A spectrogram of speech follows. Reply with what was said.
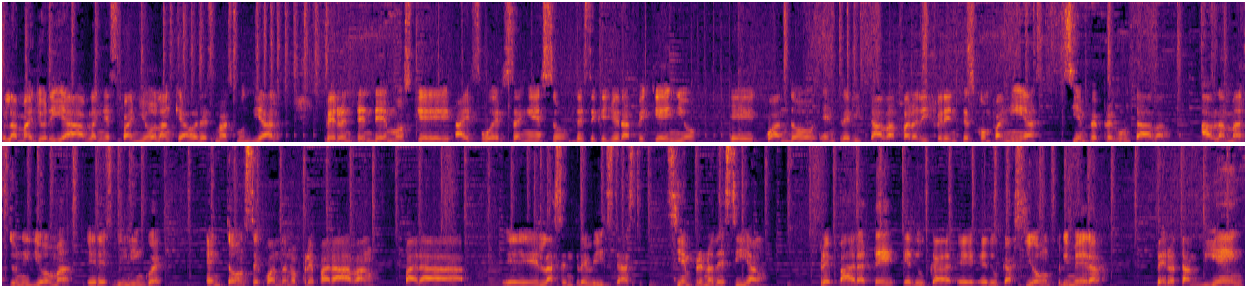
la mayoría hablan español, aunque ahora es más mundial, pero entendemos que hay fuerza en eso. Desde que yo era pequeño, eh, cuando entrevistaba para diferentes compañías, siempre preguntaban, ¿habla más de un idioma? ¿Eres bilingüe? Entonces, cuando nos preparaban para eh, las entrevistas, siempre nos decían, prepárate, eh, educación primera, pero también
